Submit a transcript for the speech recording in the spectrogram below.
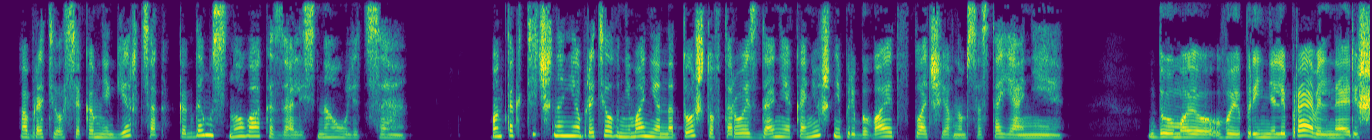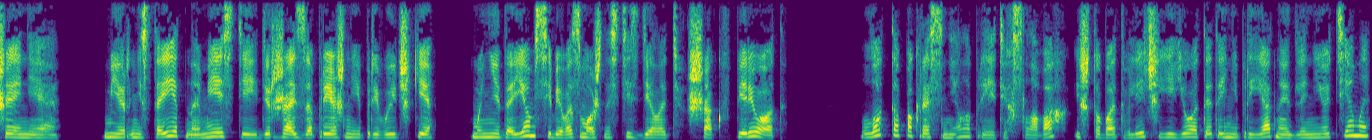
— обратился ко мне герцог, когда мы снова оказались на улице. Он тактично не обратил внимания на то, что второе здание конюшни пребывает в плачевном состоянии. «Думаю, вы приняли правильное решение. Мир не стоит на месте, и, держась за прежние привычки, мы не даем себе возможности сделать шаг вперед. Лотта покраснела при этих словах, и чтобы отвлечь ее от этой неприятной для нее темы,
